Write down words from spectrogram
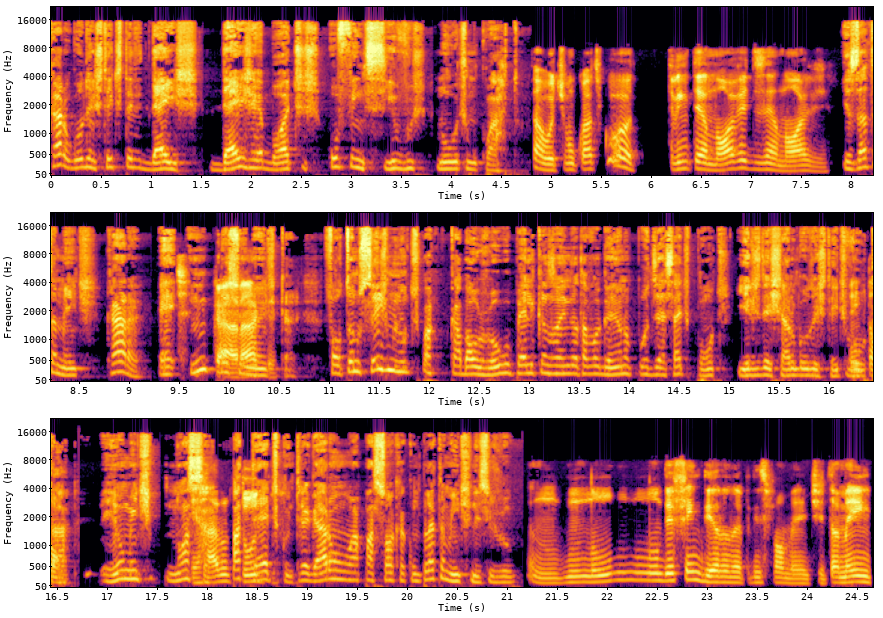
cara, o Golden State teve 10, 10 rebotes ofensivos no último quarto. Ah, o último quarto ficou 39 a 19. Exatamente. Cara, é impressionante, Caraca. cara. Faltando 6 minutos para acabar o jogo, o Pelicans ainda tava ganhando por 17 pontos. E eles deixaram o Golden State então, voltar. Então, Realmente, nossa, Erraram patético. Tudo. Entregaram a paçoca completamente nesse jogo. Não, não, não defenderam, né, principalmente. E também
